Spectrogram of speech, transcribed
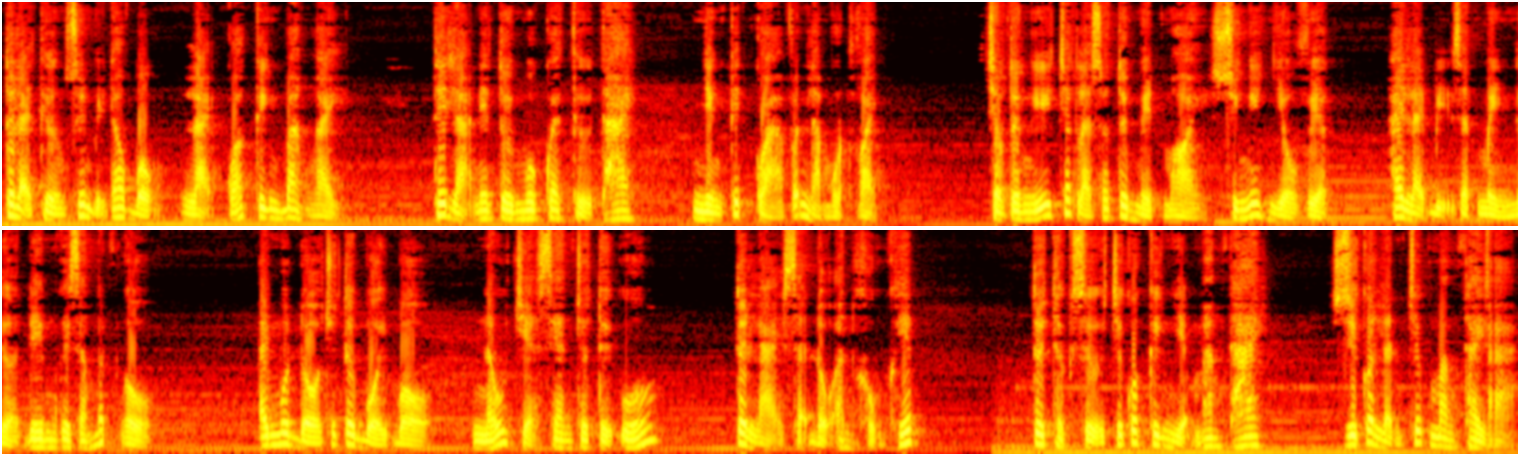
Tôi lại thường xuyên bị đau bụng, Lại quá kinh ba ngày. Thế lạ nên tôi mua que thử thai, Nhưng kết quả vẫn là một vạch. Chồng tôi nghĩ chắc là do tôi mệt mỏi, Suy nghĩ nhiều việc, Hay lại bị giật mình nửa đêm gây ra mất ngủ. Anh mua đồ cho tôi bồi bổ, Nấu chè sen cho tôi uống. Tôi lại sợ đồ ăn khủng khiếp. Tôi thực sự chưa có kinh nghiệm mang thai. Duy có lần trước mang thai giả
